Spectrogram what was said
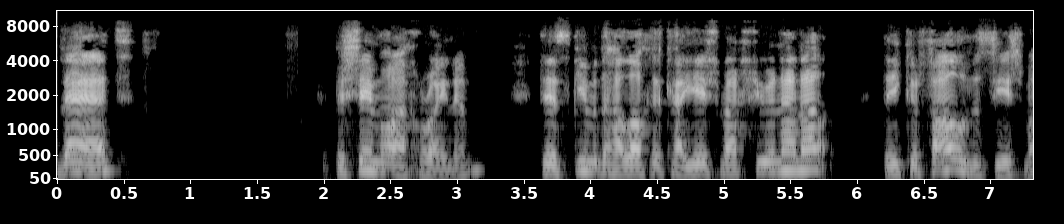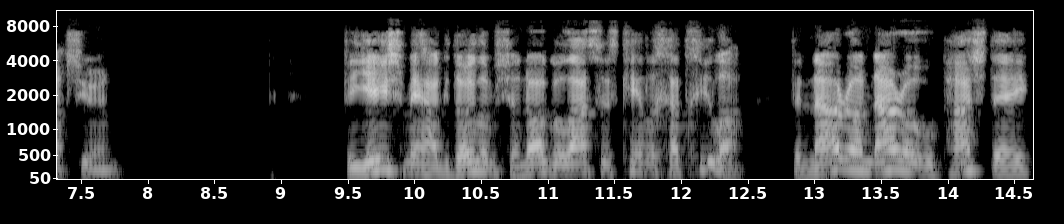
That B'Shem Ha'achroinim, the scheme of the halacha kayesh machshirin that you could follow this yesh machshirin. V'yesh mehagdolim shanagu lasis kein lechatchila. The nara nara upashte,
